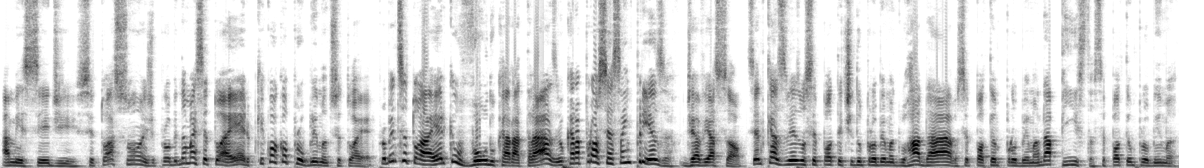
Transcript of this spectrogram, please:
à mercê de situações, de problemas, ainda mais setor aéreo, porque qual que é o problema do setor aéreo? O problema do setor aéreo é que o voo do cara atrás e o cara processa a empresa de aviação. Sendo que às vezes você pode ter tido o problema do radar, você pode ter um problema da pista, você pode ter um problema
